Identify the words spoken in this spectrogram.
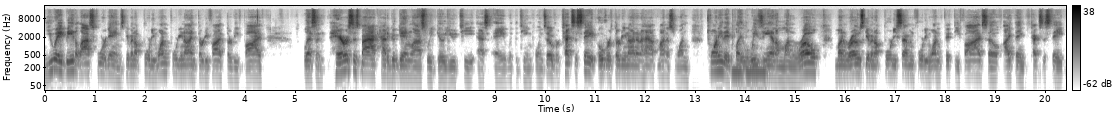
UAB, the last four games, giving up 41, 49, 35, 35 listen, Harris is back, had a good game last week. Go UTSA with the team points over. Texas State over 39 and a half minus 120. They play mm-hmm. Louisiana Monroe. Monroe's given up 47, 41, 55. So I think Texas State,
